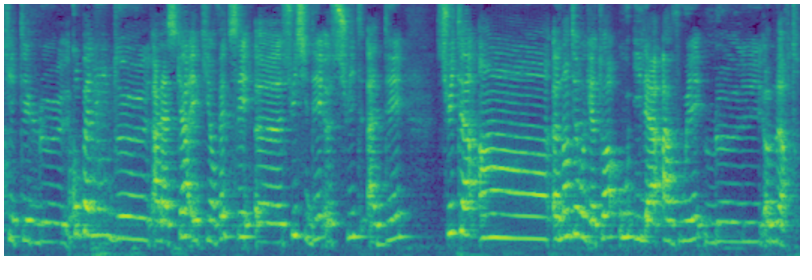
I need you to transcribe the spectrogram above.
qui était le compagnon de Alaska et qui en fait s'est euh, suicidé euh, suite à des suite à un, interrogatoire où il a avoué le meurtre.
